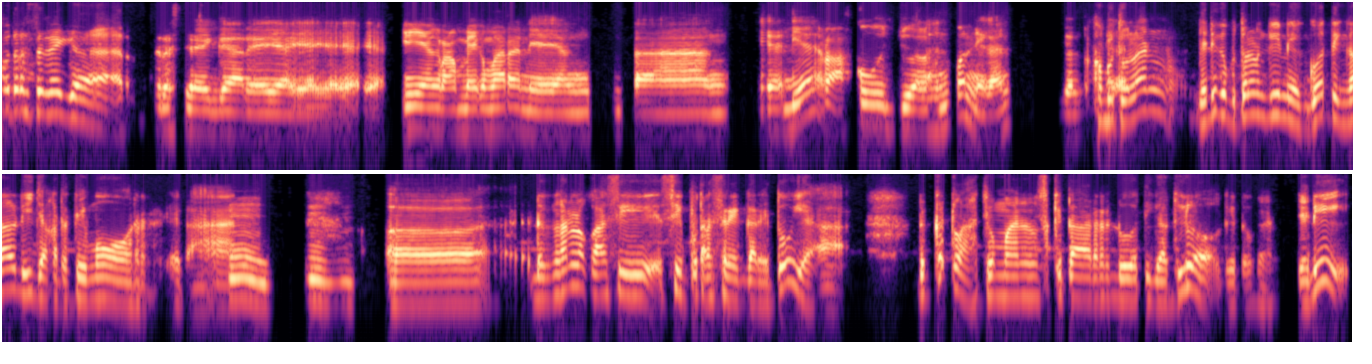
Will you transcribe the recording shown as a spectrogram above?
Putra Siregar. Terus Dregar ya, ya, ya, ya, ya, ya. Ini yang ramai kemarin ya, yang tentang ya dia laku jual handphone ya kan? Kebetulan, jadi kebetulan gini, gue tinggal di Jakarta Timur, ya kan. Hmm. Hmm. Eh, dengan lokasi si Putra Siregar itu ya deket lah, cuman sekitar 2-3 kilo gitu kan. Jadi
